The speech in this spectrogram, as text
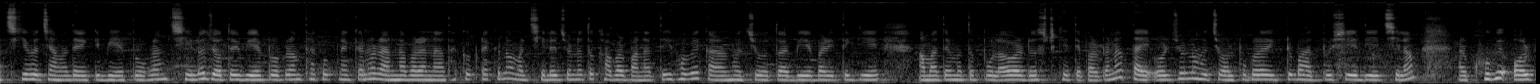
আজকে হচ্ছে আমাদের একটি বিয়ের প্রোগ্রাম ছিল। যতই বিয়ের প্রোগ্রাম থাকুক না কেন রান্না বাড়া না থাকুক না কেন, আমার ছেলের জন্য তো খাবার বানাতেই হবে, কারণ হচ্ছে ও তো আর বিয়ে বাড়িতে গিয়ে আমাদের মতো পোলাও আর রোস্ট খেতে পারবে না। তাই ওর জন্য হচ্ছে অল্প করে একটু ভাত বসিয়ে দিয়েছিলাম। আর খুবই অল্প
